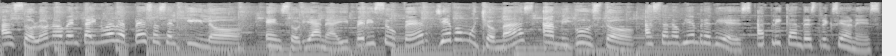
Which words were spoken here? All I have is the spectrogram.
a solo 99 pesos el kilo. En Soriana Hiper y Super llevo mucho más a mi gusto. Hasta noviembre 10, aplican restricciones.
